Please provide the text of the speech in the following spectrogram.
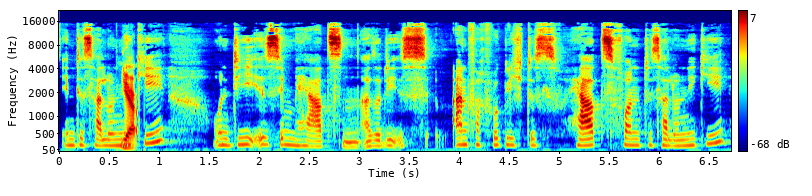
in Thessaloniki. Und die ist im Herzen. Also die ist einfach wirklich das Herz von Thessaloniki.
